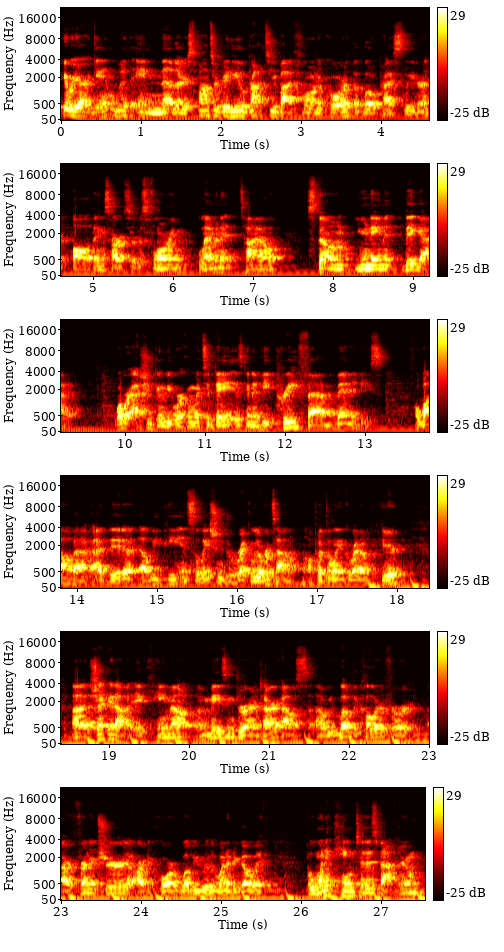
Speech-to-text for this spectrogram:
Here we are again with another sponsor video brought to you by Floor & Decor, the low price leader in all things hard surface flooring, laminate, tile, stone, you name it, they got it. What we're actually going to be working with today is going to be prefab vanities. A while back I did a LVP installation directly over tile. I'll put the link right up here. Uh, check it out, it came out amazing through our entire house. Uh, we love the color for our furniture, our decor, what we really wanted to go with. But when it came to this bathroom,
